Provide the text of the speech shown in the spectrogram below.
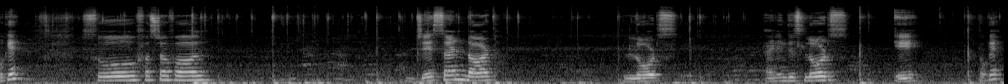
okay? So first of all json dot loads and in this loads a okay?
